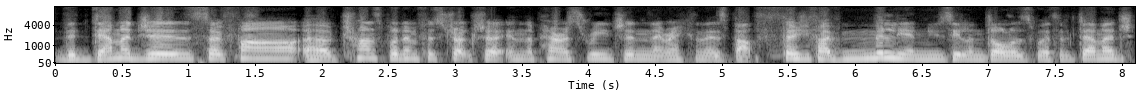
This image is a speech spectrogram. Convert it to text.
the damages so far. Uh, transport infrastructure in the Paris region, they reckon there's about 35 million New Zealand dollars worth of damage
